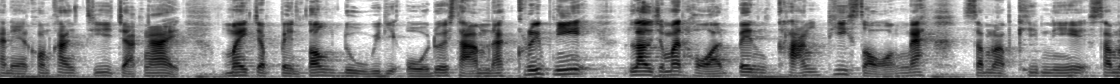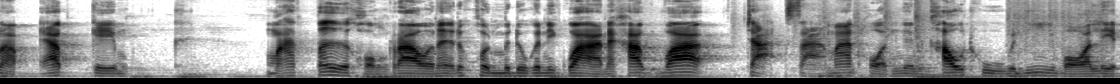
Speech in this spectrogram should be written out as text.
คะแนนค่อนข้างที่จะง่าย ไม่จำเป็นต้องดูวิดีโอด้วยซ้ำนะ คลิปนี้เราจะมาถอนเป็นครั้งที่สองนะสำหรับคลิปนี้สำหรับแอปเกมมาสเตอร์ของเรานะทุกคนมาดูกันดีกว่านะครับว่า จะสามารถถอนเงินเข้า t ู b บ n y Wallet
